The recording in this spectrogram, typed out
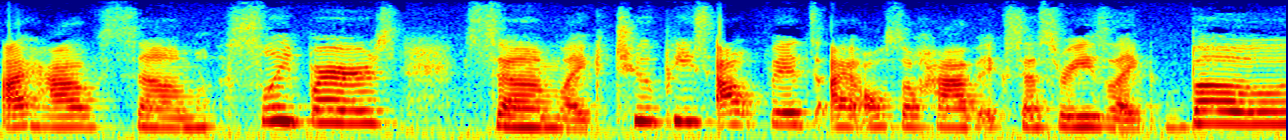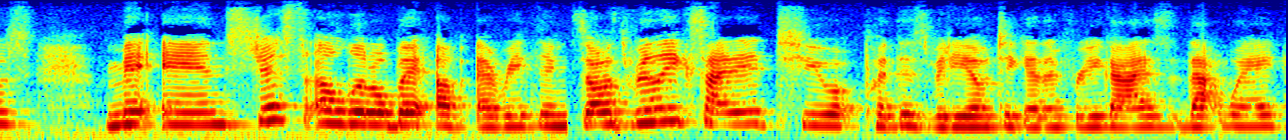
I have some sleepers, some like two-piece outfits. I also have accessories like bows, mittens, just a little bit of everything. So I was really excited to put this video together for you guys. That way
